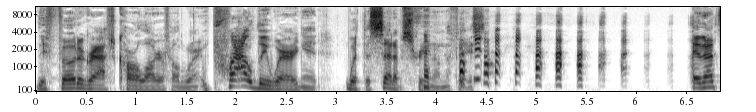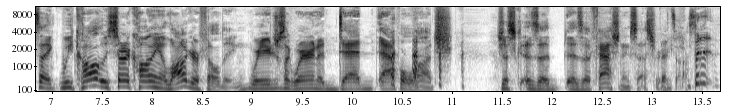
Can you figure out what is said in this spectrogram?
They photographed Karl Lagerfeld wearing, proudly wearing it with the setup screen on the face. and that's like we call it. We started calling it Lagerfelding, where you're just like wearing a dead Apple Watch, just as a as a fashion accessory. That's awesome. But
